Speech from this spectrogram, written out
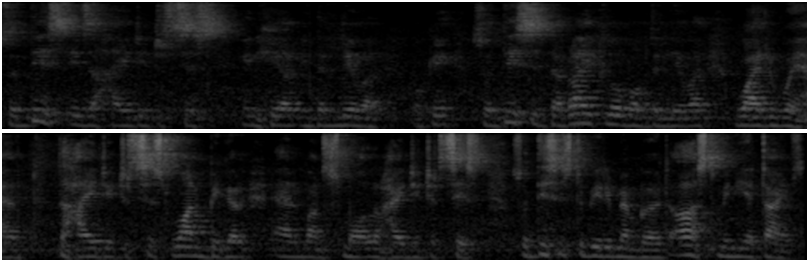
So this is a hydatid cyst in here in the liver, okay? So this is the right lobe of the liver, while we have the hydatid cyst, one bigger and one smaller hydatid cyst. So this is to be remembered, asked many a times.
